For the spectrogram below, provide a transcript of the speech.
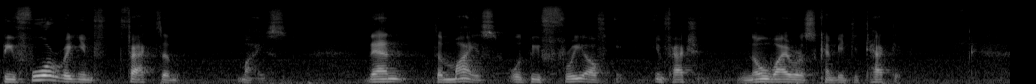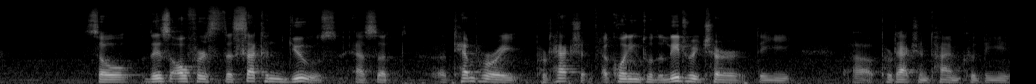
before we infect the mice, then the mice would be free of infection. No virus can be detected. So this offers the second use as a, a temporary protection. According to the literature, the uh, protection time could be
